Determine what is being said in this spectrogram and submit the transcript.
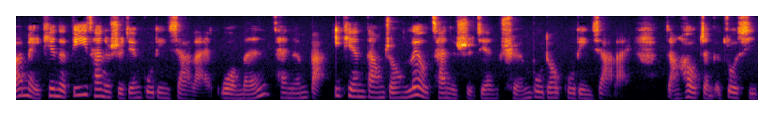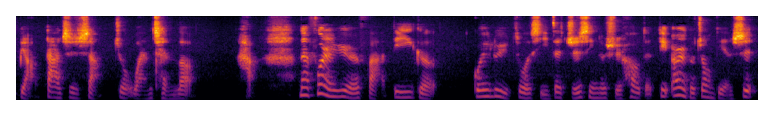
把每天的第一餐的时间固定下来，我们才能把一天当中六餐的时间全部都固定下来，然后整个作息表大致上就完成了。好，那富人育儿法第一个规律作息在执行的时候的第二个重点是，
